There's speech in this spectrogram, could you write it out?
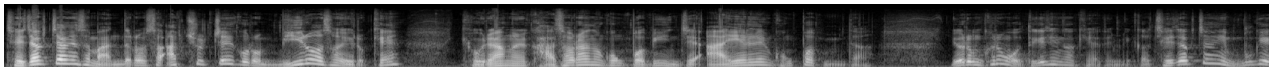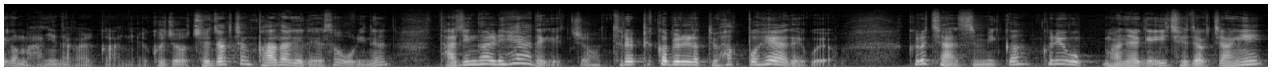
제작장에서 만들어서 압출 잭으로 밀어서 이렇게 교량을 가설하는 공법이 이제 ILM 공법입니다. 여러분 그럼 어떻게 생각해야 됩니까? 제작장의 무게가 많이 나갈 거 아니에요. 그죠? 제작장 바닥에 대해서 우리는 다진 관리해야 되겠죠. 트래피커빌리티 확보해야 되고요. 그렇지 않습니까? 그리고 만약에 이 제작장이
